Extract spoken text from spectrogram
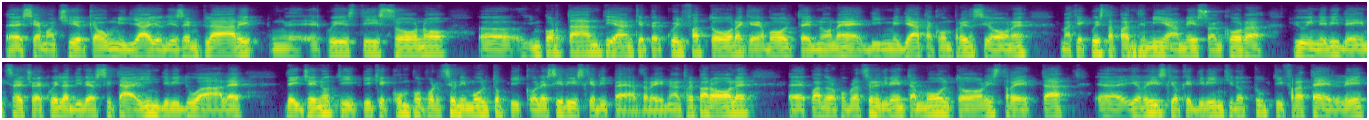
eh, siamo a circa un migliaio di esemplari mm, e questi sono Uh, importanti anche per quel fattore che a volte non è di immediata comprensione, ma che questa pandemia ha messo ancora più in evidenza, cioè quella diversità individuale dei genotipi che con popolazioni molto piccole si rischia di perdere. In altre parole, eh, quando la popolazione diventa molto ristretta, eh, il rischio che diventino tutti fratelli,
